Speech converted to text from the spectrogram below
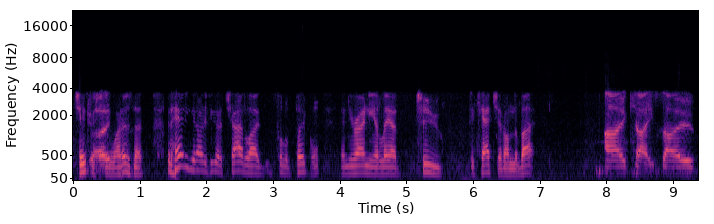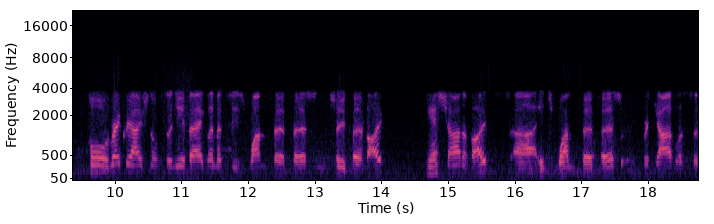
It's an interesting one, isn't it? But how do you get on if you've got a charter load full of people and you're only allowed two to catch it on the boat? Okay, so for recreationals, the new bag limits is one per person, two per boat. Yes. For charter boats, uh, it's one per person, regardless of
